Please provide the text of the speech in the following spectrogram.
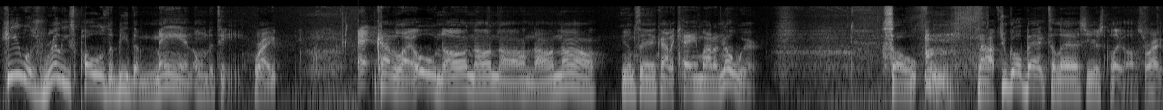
He was really supposed to be the man on the team, right? Ant kind of like, oh, no, no, no, no, no. You know what I'm saying? Kind of came out of nowhere. So now, if you go back to last year's playoffs, right?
